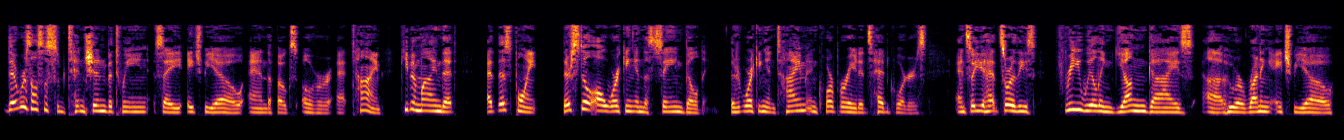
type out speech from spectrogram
there was also some tension between, say, HBO and the folks over at Time. Keep in mind that at this point, they're still all working in the same building. They're working in Time Incorporated's headquarters. And so you had sort of these freewheeling young guys, uh, who are running HBO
